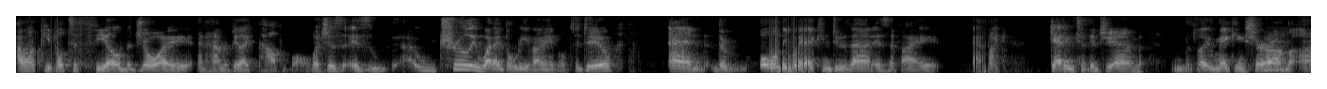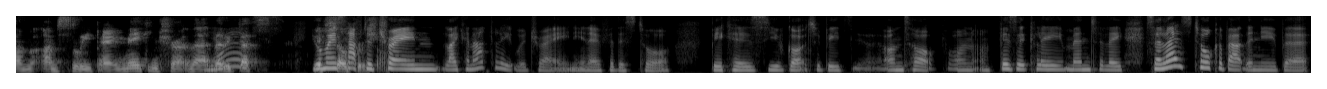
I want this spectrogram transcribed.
I want people to feel the joy and have it be like palpable, which is is uh, truly what I believe I'm able to do. And the only way I can do that is if I am like getting to the gym, like making sure I'm I'm I'm sleeping, making sure that, that that's yes. You it's almost so have to train like an athlete would train, you know, for this tour because you've got to be uh, on top on, on physically, mentally. So let's talk about the new book.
